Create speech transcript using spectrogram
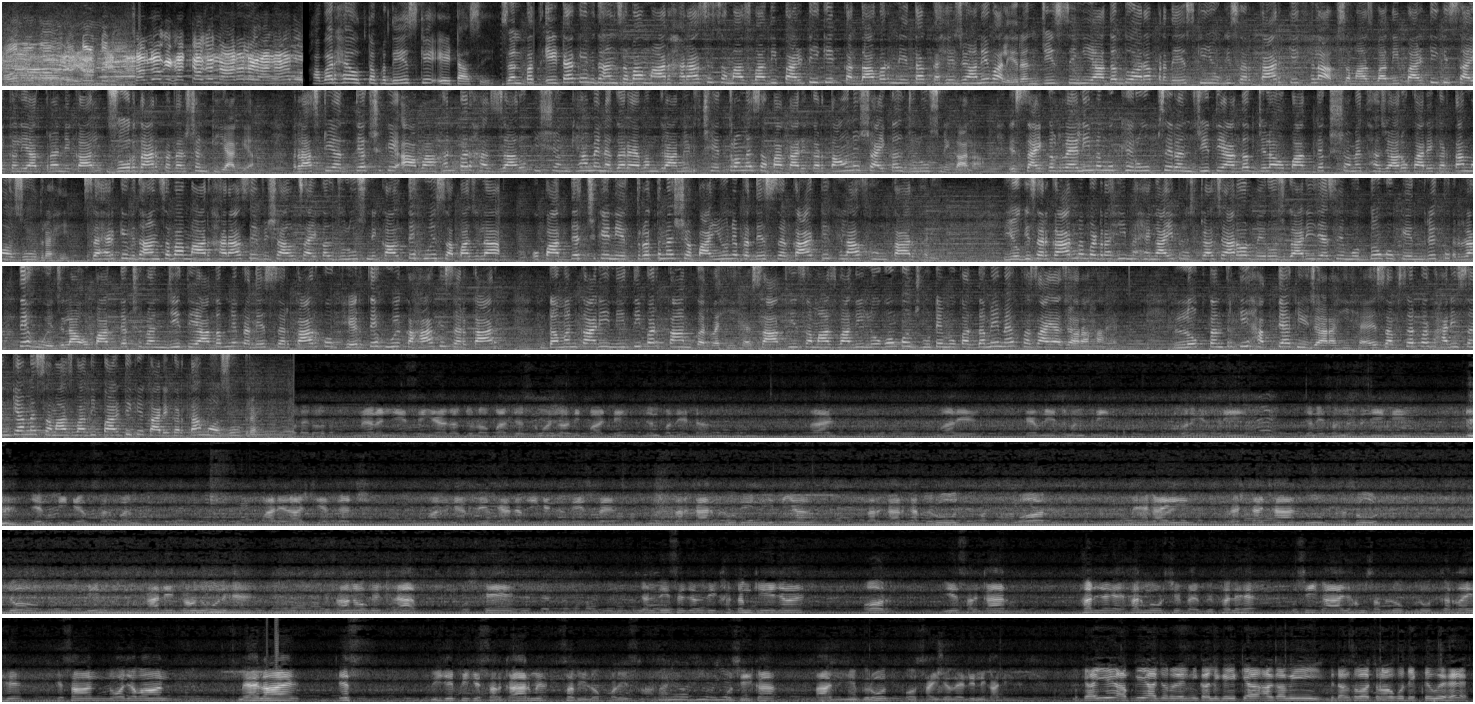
सब लोग इकट्ठा होकर नारा लगाना है खबर है उत्तर प्रदेश के एटा से। जनपद एटा के विधानसभा मारहरा से समाजवादी पार्टी के कद्दावर नेता कहे जाने वाले रंजीत सिंह यादव द्वारा प्रदेश की योगी सरकार के खिलाफ समाजवादी पार्टी की साइकिल यात्रा निकाल जोरदार प्रदर्शन किया गया। राष्ट्रीय अध्यक्ष के आवाहन पर हज़ारों की संख्या में नगर एवं ग्रामीण क्षेत्रों में सपा कार्यकर्ताओं ने साइकिल जुलूस निकाला। इस साइकिल रैली में मुख्य रूप से रंजीत यादव, जिला उपाध्यक्ष समेत हज़ारों कार्यकर्ता मौजूद रहे। शहर के विधानसभा मारहरा से विशाल साइकिल जुलूस निकालते हुए सपा जिला उपाध्यक्ष के नेतृत्व में सपाइयों ने प्रदेश सरकार के खिलाफ हुंकार भरी। योगी सरकार में बढ़ रही महँगाई, भ्रष्टाचार और बेरोजगारी जैसे मुद्दों को केंद्रित रखते हुए जिला उपाध्यक्ष रंजीत यादव ने प्रदेश सरकार को घेरते हुए कहा कि सरकार दमनकारी नीति पर काम कर रही है। साथ ही समाजवादी लोगों को झूठे मुकदमे में फंसाया जा रहा है। लोकतंत्र की हत्या की जा रही है। इस अवसर पर भारी संख्या में समाजवादी पार्टी के कार्यकर्ता मौजूद रहे। मैं रंजीत सिंह यादव, जिला उपाध्यक्ष, समाजवादी पार्टी, जनपद एटा। आज हमारे कैबिनेट मंत्री स्वर्गीय श्री जनेश्वर मिश्र जी की जयंती के अवसर पर हमारे राष्ट्रीय अध्यक्ष माननीय अखिलेश यादव जी के निर्देश पर सरकार विरोधी नीतियाँ, सरकार का विरोध और महँगाई भ्रष्टाचार, लूट, खसोट, जो तीन काले कानून हैं, किसानों के खिलाफ उसके जल्दी से जल्दी ख़त्म किए जाएँ और ये सरकार हर जगह, हर मोर्चे पर विफल है। उसी का आज हम सब लोग विरोध कर रहे हैं। किसान, नौजवान, महिलाएँ, इस बीजेपी के सरकार में सभी लोग परेशान हैं। उसी का आज ये विरोध और साइकिल रैली निकाली गई। तो क्या ये आपकी आज जो रैली निकाली गई है क्या आगामी विधानसभा चुनाव को देखते हुए है?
